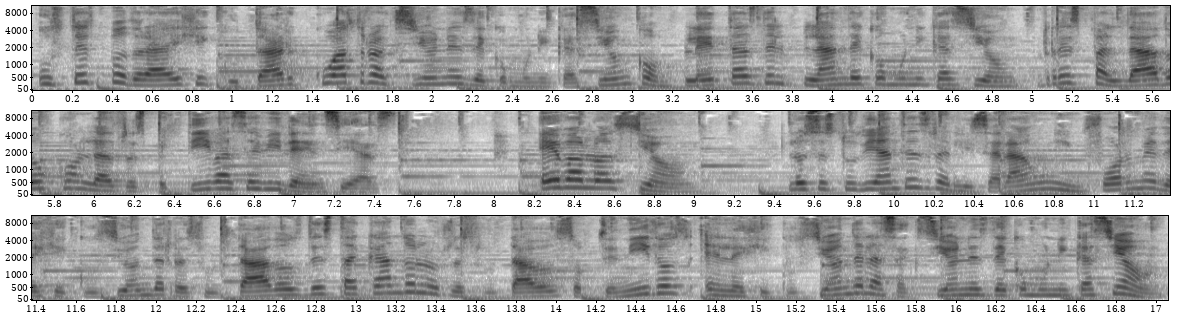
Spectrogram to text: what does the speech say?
usted podrá ejecutar cuatro acciones de comunicación completas del plan de comunicación respaldado con las respectivas evidencias. Evaluación. Los estudiantes realizarán un informe de ejecución de resultados destacando los resultados obtenidos en la ejecución de las acciones de comunicación,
